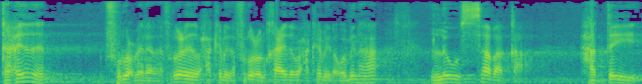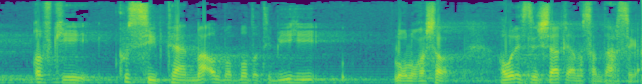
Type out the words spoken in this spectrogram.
qaacidadan furuuc bay leedahay. Furuucdeeda waxaa ka mid ah, a furuuc alqaacida waxaa ka mid a wa minha low sabaqa haday qofkii ku siibtaan maaulmadmadati biyihii luqluqashada. Awlistinshaaqi ama sandaarsiga.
